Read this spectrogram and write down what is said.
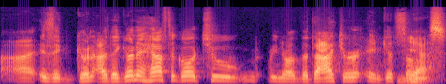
Uh, is it going? Are they going to have to go to you know the doctor and get some? yes.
